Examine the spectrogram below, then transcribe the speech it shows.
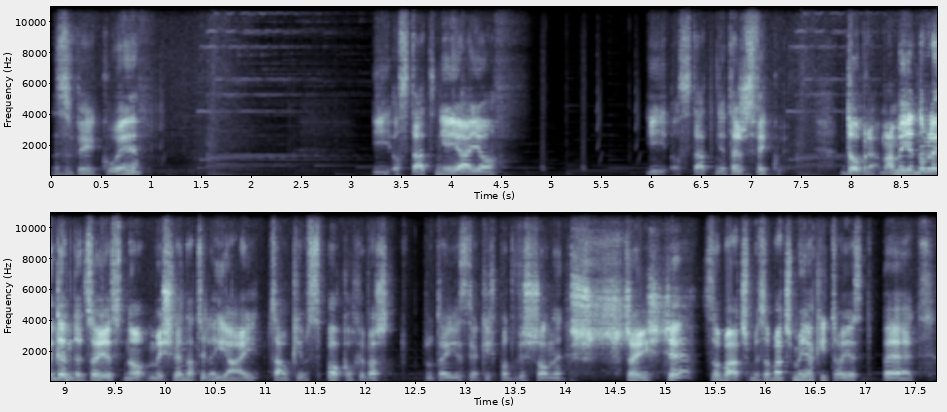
zwykły. I ostatnie jajo. I ostatnie też zwykły. Dobra, mamy jedną legendę, co jest, no myślę na tyle jaj, całkiem spoko. Chyba, że tutaj jest jakieś podwyższone szczęście? Zobaczmy, zobaczmy jaki to jest pet.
